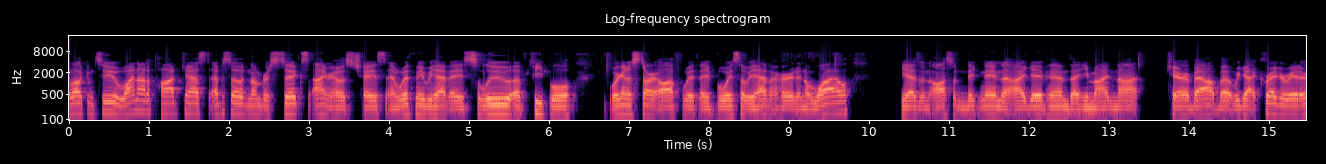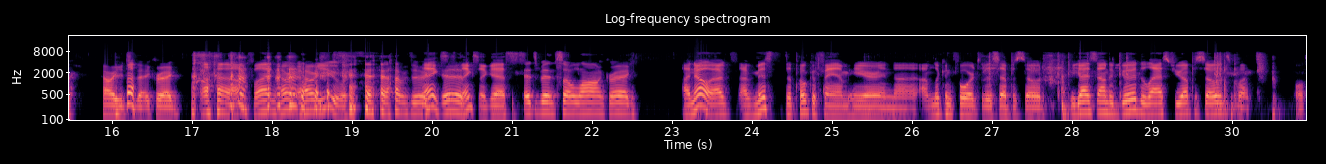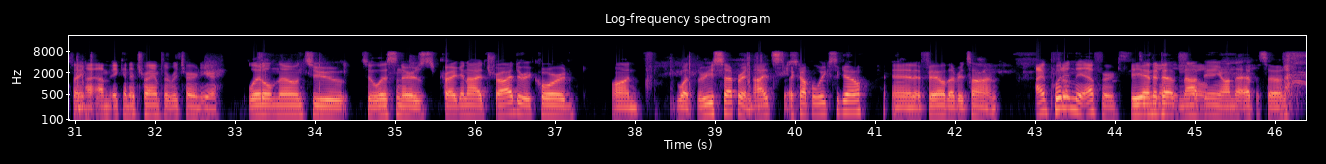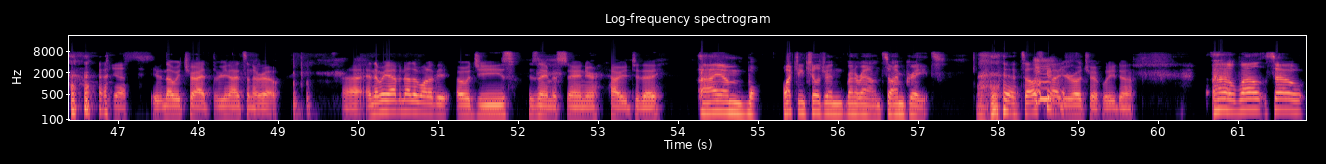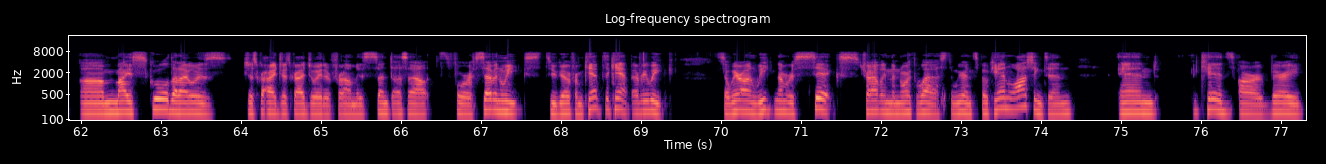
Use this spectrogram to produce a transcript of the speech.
And welcome to Why Not a Podcast, episode number six. I'm your host, Chase, and with me we have a slew of people. We're going to start off with a voice that we haven't heard in a while. He has an awesome nickname that I gave him that he might not care about, but we got Craig Rader. How are you today, Craig? I'm fine. How are, how are you? I'm doing Thanks. good. Thanks, I guess. It's been so long, Craig. I know. I've I've missed the Poke fam here, and uh, I'm looking forward to this episode. You guys sounded good the last few episodes, but Well, thank I. I'm making a triumphant return here. Little known to to listeners, Craig and I tried to record on what three separate nights a couple weeks ago, and it failed every time. I put So, in the effort. He ended up not show. being on the episode, Yes. even though we tried three nights in a row. Uh, and then we have another one of the OGs. His name is Sanier. How are you today? I am watching children run around, so I'm great. Tell us about your road trip. What are you doing? Oh well, so um, my school that I was just I just graduated from has sent us out for seven weeks to go from camp to camp every week. So we're on week number six, traveling the Northwest, and we're in Spokane, Washington, and the kids are very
